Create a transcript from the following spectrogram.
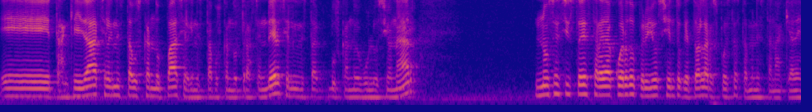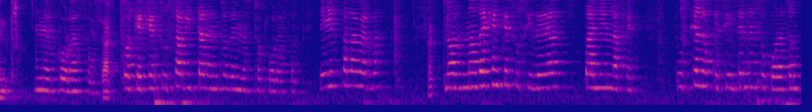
eh, tranquilidad, si alguien está buscando paz, si alguien está buscando trascender, si alguien está buscando evolucionar, no sé si usted estará de acuerdo, pero yo siento que todas las respuestas también están aquí adentro. En el corazón. Exacto. Porque Jesús habita dentro de nuestro corazón. Y ahí está la verdad. Exacto. No, no dejen que sus ideas dañen la fe. Busquen lo que sienten en su corazón.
